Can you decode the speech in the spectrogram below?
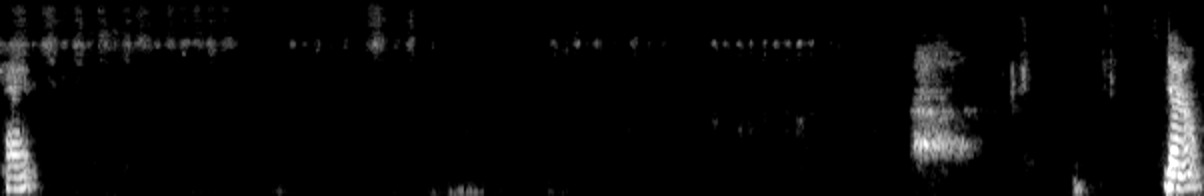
Okay. Now,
